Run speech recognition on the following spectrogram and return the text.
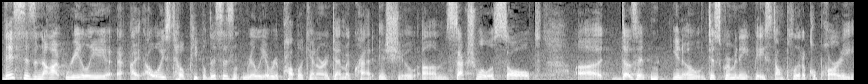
this is not really. I always tell people this isn't really a Republican or a Democrat issue. Um, sexual assault. Uh, doesn't you know discriminate based on political party,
